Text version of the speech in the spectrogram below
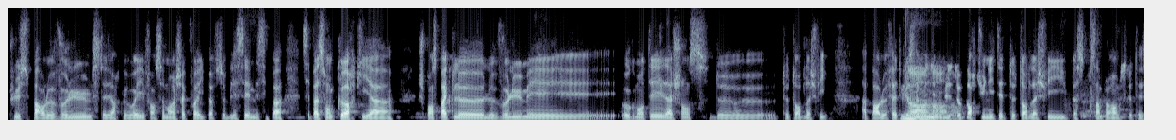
plus par le volume. C'est-à-dire que oui, forcément à chaque fois ils peuvent se blesser, mais c'est pas c'est pas son corps qui a je pense pas que le le volume ait augmenté la chance de te tordre la cheville. À part le fait que ça Non, non, plus d'opportunités de te tordre la cheville parce que simplement parce que tu es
